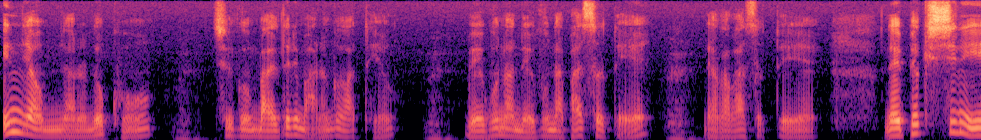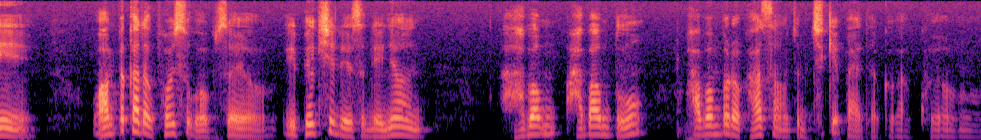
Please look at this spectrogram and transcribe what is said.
있냐 없냐를 놓고 네. 지금 말들이 많은 것 같아요. 네. 외부나 내부나 봤을 때 네. 내가 봤을 때내 백신이 완벽하다고 볼 수가 없어요. 이 백신에 대해서 내년 하반, 하반부 하반부로 가서 좀 지켜봐야 될 것 같고요.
